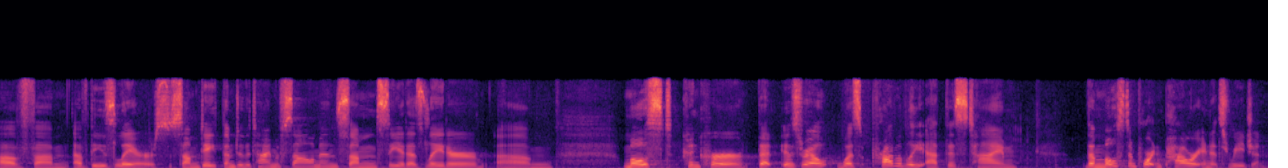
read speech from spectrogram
of, um, of these layers. Some date them to the time of Solomon, some see it as later. Um, most concur that Israel was probably at this time the most important power in its region.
